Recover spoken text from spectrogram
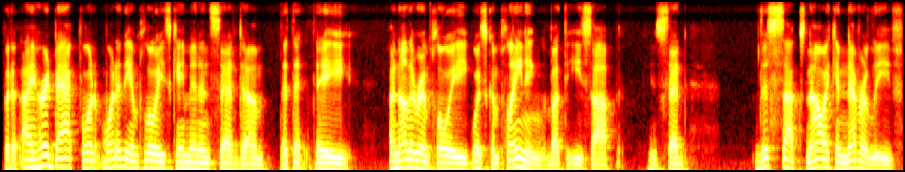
But I heard back one one of the employees came in and said um, that they, they another employee was complaining about the ESOP. He said, "This sucks. Now I can never leave."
